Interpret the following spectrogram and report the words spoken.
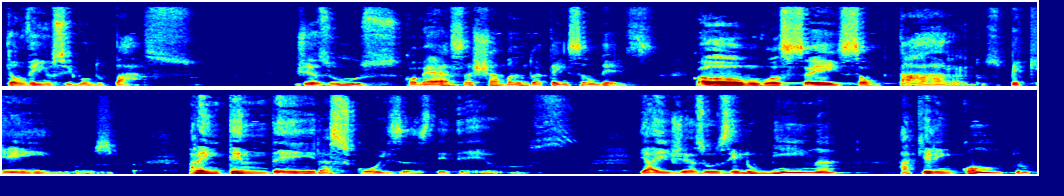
Então vem o segundo passo. Jesus começa chamando a atenção deles. Como vocês são tardos, pequenos, para entender as coisas de Deus. E aí Jesus ilumina aquele encontro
